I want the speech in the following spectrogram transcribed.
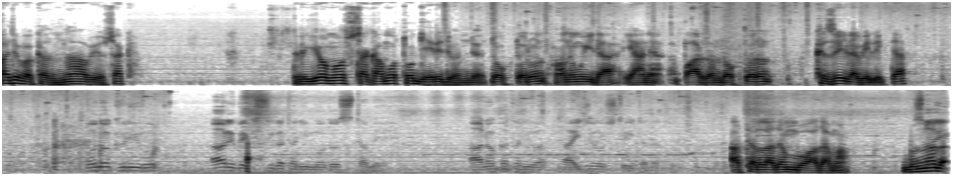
Hadi bakalım ne yapıyorsak. Ryomo Sagamoto geri döndü. Doktorun hanımıyla yani pardon doktorun kızıyla birlikte. Hatırladım bu adamı. Bununla da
